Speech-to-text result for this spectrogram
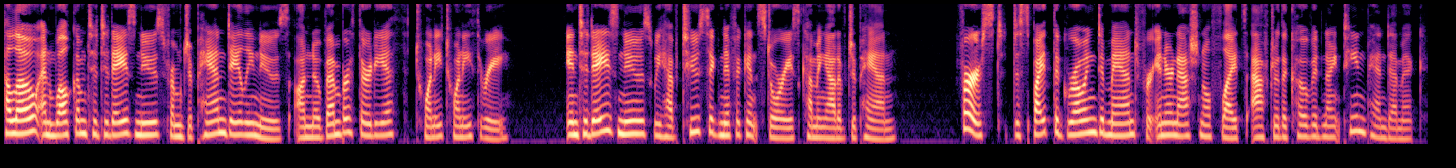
Hello and welcome to today's news from Japan Daily News on November 30th, 2023. In today's news, we have two significant stories coming out of Japan. First, despite the growing demand for international flights after the COVID 19 pandemic,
